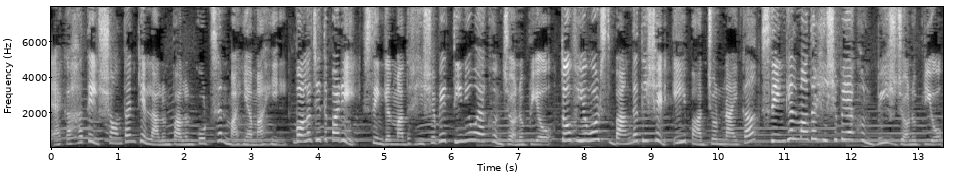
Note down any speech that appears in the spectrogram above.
একা হাতেই সন্তানকে লালন পালন করছেন মাহিয়া মাহি। বলা যেতে পারে সিঙ্গেল মাদার হিসেবে তিনিও এখন জনপ্রিয়। তো ভিউয়ার্স বাংলাদেশের এই পাঁচজন নায়িকা সিঙ্গেল মাদার হিসেবে এখন বেশ জনপ্রিয়।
